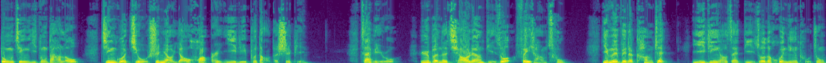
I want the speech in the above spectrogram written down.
东京一栋大楼经过九十秒摇晃而屹立不倒的视频。再比如，日本的桥梁底座非常粗，因为为了抗震，一定要在底座的混凝土中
